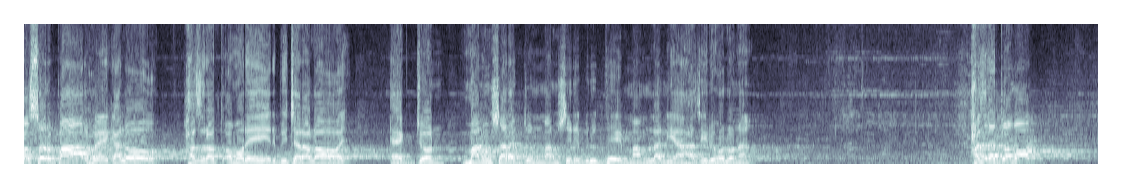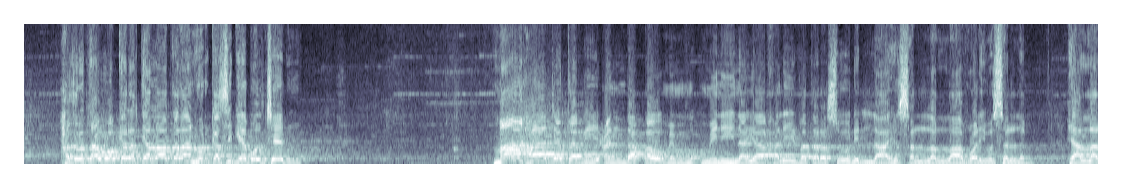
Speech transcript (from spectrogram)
বছর পার হয়ে গেল। হজরত অমরের বিচারালয়, একজন মানুষ আর একজন মানুষের বিরুদ্ধে মামলা নিয়ে হাজির হলো না। হজরত অমর হজরত আবু বকর রাদিয়াল্লাহু তাআলাহুর কাছে গিয়ে বলছেন মা হে আল্লাহ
